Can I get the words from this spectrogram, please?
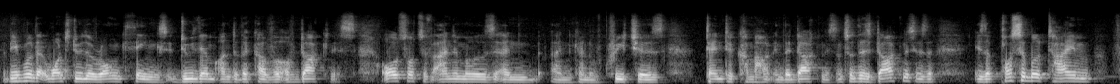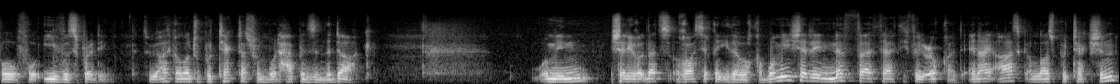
The people that want to do the wrong things do them under the cover of darkness. All sorts of animals and, and kind of creatures tend to come out in the darkness. And so this darkness is a, is a possible time for, for evil spreading. So we ask Allah to protect us from what happens in the dark. ومن شر that's غاسق إذا وقب ومن شر النفاثات في العقد and I ask Allah's protection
